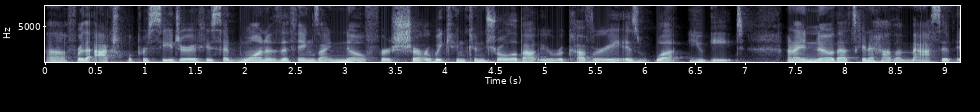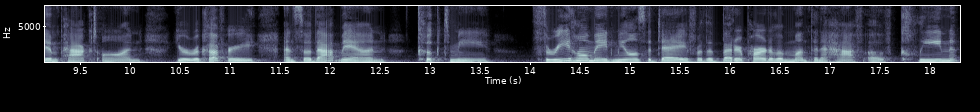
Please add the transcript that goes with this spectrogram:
uh, for the actual procedure, he said, One of the things I know for sure we can control about your recovery is what you eat. And I know that's going to have a massive impact on your recovery. And so that man cooked me three homemade meals a day for the better part of a month and a half of clean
